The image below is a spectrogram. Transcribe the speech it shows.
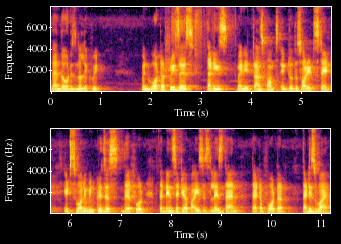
than the original liquid. When water freezes, that is, when it transforms into the solid state, its volume increases. Therefore, the density of ice is less than that of water. That is why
